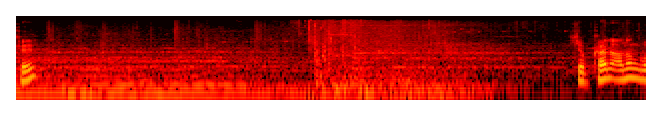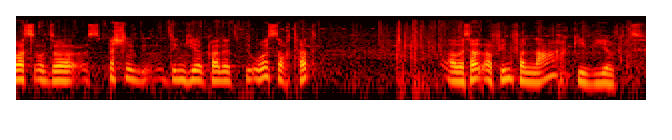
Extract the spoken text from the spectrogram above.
Okay. Ich habe keine Ahnung, was unser Special-Ding hier gerade jetzt beursacht hat. Aber es hat auf jeden Fall nachgewirkt.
